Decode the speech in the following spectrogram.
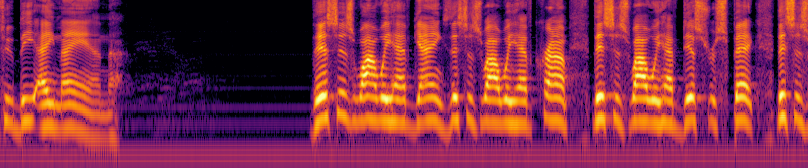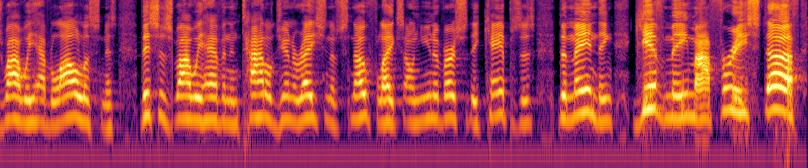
to be a man. This is why we have gangs. This is why we have crime. This is why we have disrespect. This is why we have lawlessness. This is why we have an entitled generation of snowflakes on university campuses demanding, Give me my free stuff,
